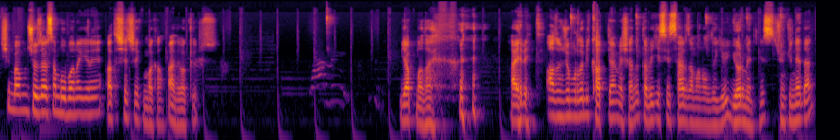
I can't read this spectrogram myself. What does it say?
Şimdi ben bunu çözersem bu bana gene ateş edecek mi bakalım. Hadi bakıyoruz. Yapmadı. Hayret. Az önce burada bir katliam yaşandı. Tabii ki siz her zaman olduğu gibi görmediniz. Çünkü neden?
